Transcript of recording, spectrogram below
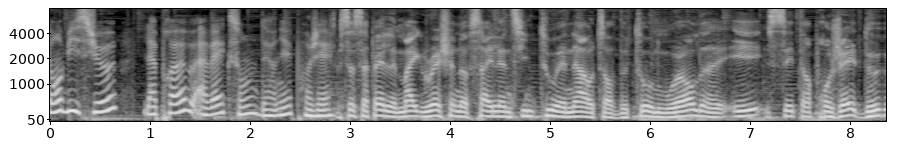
et ambitieux. La preuve avec son dernier projet. Ça s'appelle Migration of Silence into and Out of the Tone World et c'est un projet de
